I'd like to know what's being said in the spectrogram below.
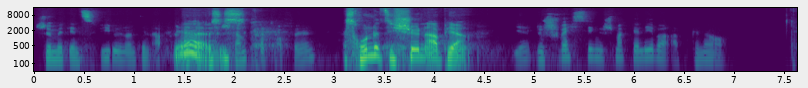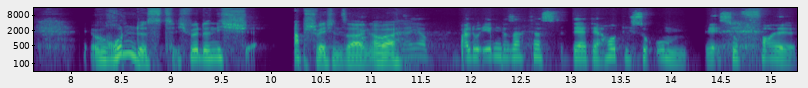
schön mit den Zwiebeln und den Apfeln Ja, und es den ist- Stampfkartoffeln. Es rundet sich schön ab, ja. Ja, du schwächst den Geschmack der Leber ab, genau. Rundest. Ich würde nicht abschwächen sagen, aber Naja, weil du eben gesagt hast, der, der haut dich so um. Der ist so voll.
